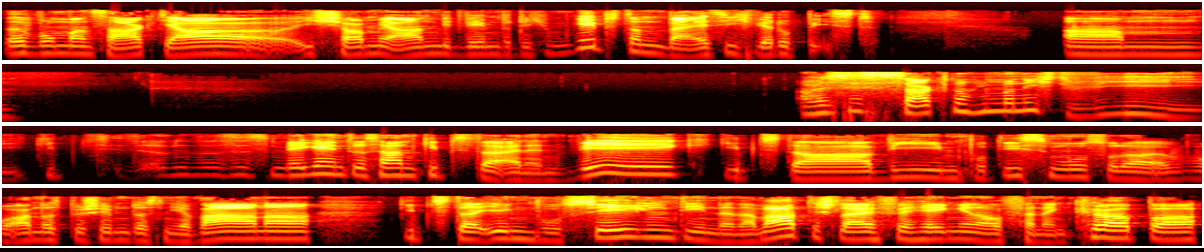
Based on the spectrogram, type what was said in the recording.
wo man sagt, ja, ich schaue mir an, mit wem du dich umgibst, dann weiß ich, wer du bist. Ähm, aber es ist, sagt noch immer nicht wie. Gibt, das ist mega interessant. Gibt es da einen Weg? Gibt es da wie im Buddhismus oder woanders beschrieben das Nirvana? Gibt es da irgendwo Seelen, die in einer Warteschleife hängen auf einen Körper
